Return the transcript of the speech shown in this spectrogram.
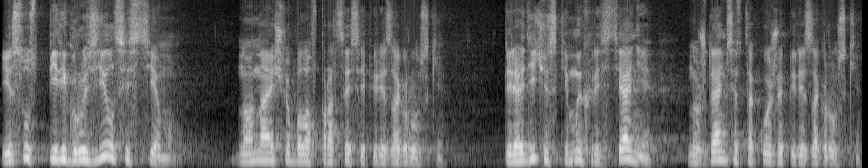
Иисус перегрузил систему, но она еще была в процессе перезагрузки. Периодически мы, христиане, нуждаемся в такой же перезагрузке.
